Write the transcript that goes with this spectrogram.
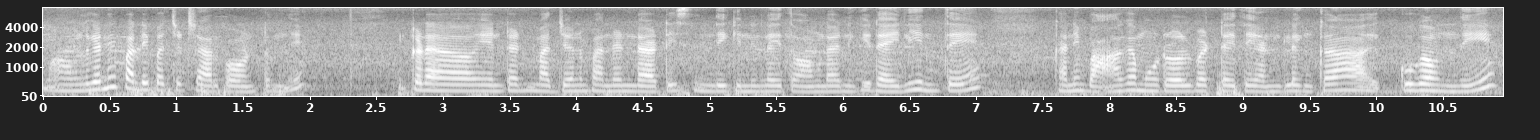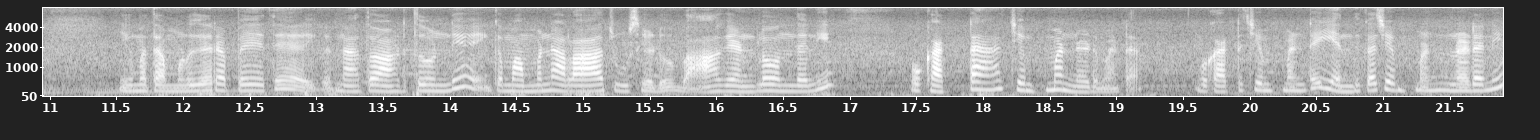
మామూలుగానే పల్లి పచ్చడి చాలా బాగుంటుంది. ఇక్కడ ఏంటంటే మధ్యాహ్నం పన్నెండు దాటేసింది గిన్నెలు అయితే తోమడానికి డైలీ ఇంతే. కానీ బాగా మూడు రోజులు బట్టి అయితే ఎండలు ఇంకా ఎక్కువగా ఉంది. ఇక మా తమ్ముడు గారు అబ్బాయి అయితే ఇక నాతో ఆడుతూ ఉండి ఇంకా మా అమ్మని అలా చూసాడు. బాగా ఎండలో ఉందని ఒక అట్ట చెంపమన్నాడు అనమాట ఒక అట్ట చెంపమంటే ఎందుక చెంపమంటున్నాడని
